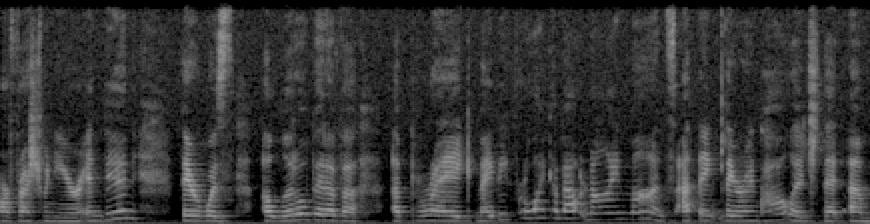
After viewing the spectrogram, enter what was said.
our freshman year, and then there was a little bit of a a break, maybe for like about nine months. I think there in college that um,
